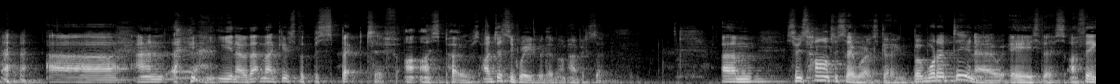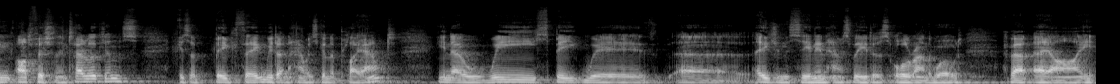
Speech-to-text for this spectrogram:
uh, and, you know, that, that gives the perspective, I, I, suppose. I disagreed with him, I'm happy to say. Um, so it's hard to say where it's going. But what I do know is this I think artificial intelligence is a big thing. We don't know how it's going to play out You know, we speak with uh, agency and in-house leaders all around the world about AI,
